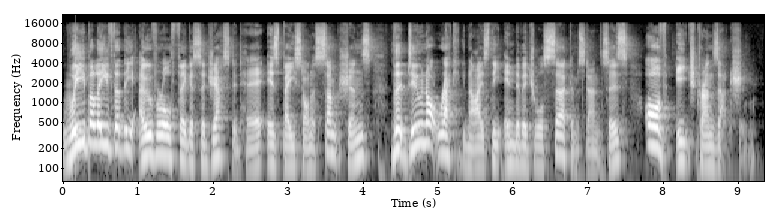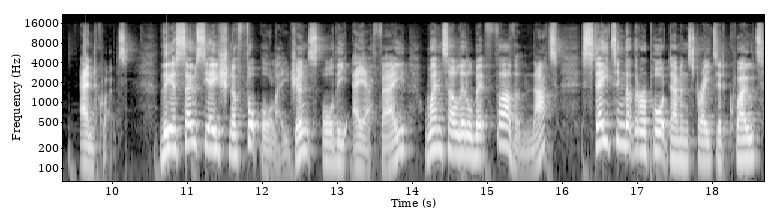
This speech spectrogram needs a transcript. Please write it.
we believe that the overall figure suggested here is based on assumptions that do not recognise the individual circumstances of each transaction. End quote. The Association of Football Agents, or the AFA, went a little bit further than that, stating that the report demonstrated, quote,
